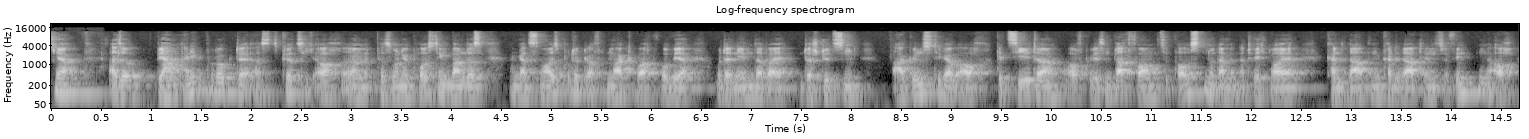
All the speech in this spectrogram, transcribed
Ja, also wir haben einige Produkte, erst kürzlich auch äh, mit Personio Posting Bundles ein ganz neues Produkt auf den Markt gebracht, wo wir Unternehmen dabei unterstützen, A, günstiger, aber auch gezielter auf gewissen Plattformen zu posten und damit natürlich neue Kandidaten und Kandidatinnen zu finden. Auch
